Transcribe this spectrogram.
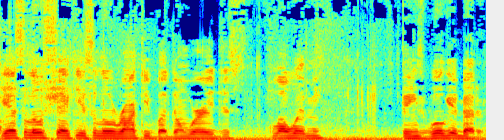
Yeah, it's a little shaky, it's a little rocky, but don't worry, just flow with me. Things will get better.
